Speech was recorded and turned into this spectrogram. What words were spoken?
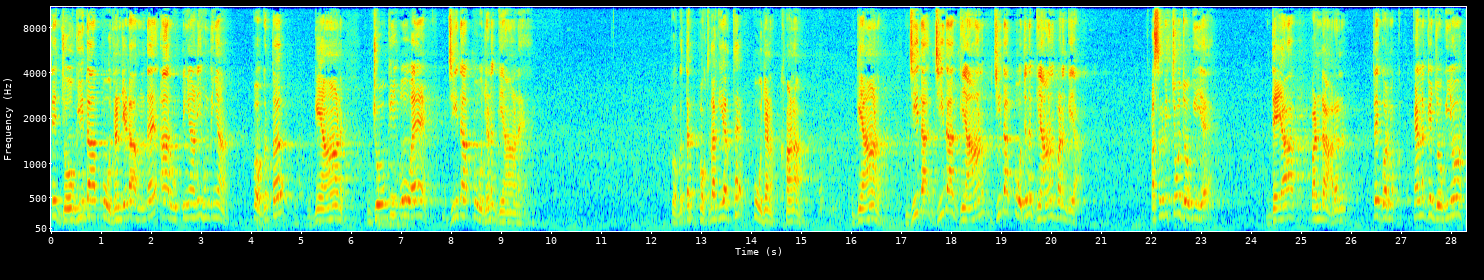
ਤੇ ਜੋਗੀ ਦਾ ਭੋਜਨ ਜਿਹੜਾ ਹੁੰਦਾ ਆ ਰੋਟੀਆਂ ਨਹੀਂ ਹੁੰਦੀਆਂ। ਭੁਗਤ ਗਿਆਨ। ਜੋਗੀ ਉਹ ਹੈ ਜਿਹਦਾ ਭੋਜਨ ਗਿਆਨ ਹੈ। ਭੁਗਤ ਭੁਗਤ ਦਾ ਕੀ ਅਰਥ ਹੈ? ਭੋਜਨ, ਖਾਣਾ। ਗਿਆਨ। ਜਿਹਦਾ ਜਿਹਦਾ ਗਿਆਨ, ਜਿਹਦਾ ਭੋਜਨ ਗਿਆਨ ਬਣ ਗਿਆ ਅਸਲ ਵਿੱਚ ਉਹ ਜੋਗੀ ਹੈ। ਦਇਆ, ਭੰਡਾਰਨ ਤੇ ਗੁਰਮੁਖ। ਕਹਿਣ ਲੱਗੇ ਜੋਗੀਓ,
